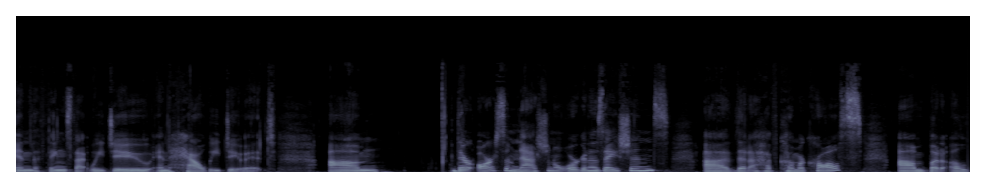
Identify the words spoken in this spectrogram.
and the things that we do and how we do it. Um, there are some national organizations uh, that I have come across, um, but uh,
